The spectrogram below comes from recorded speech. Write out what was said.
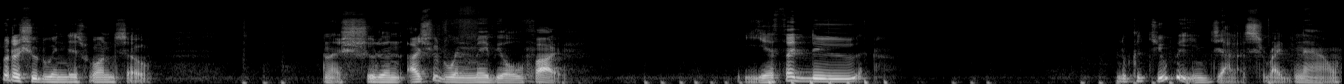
But I should win this one, so. And I shouldn't. I should win maybe all five. Yes, I do. Look at you being jealous right now.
